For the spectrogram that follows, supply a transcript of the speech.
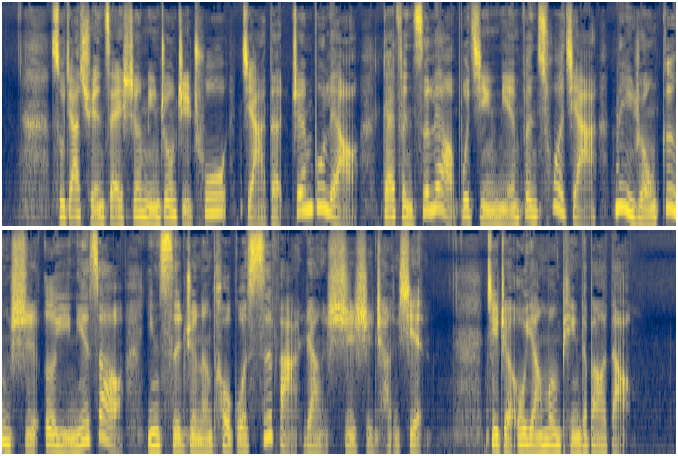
苏家全在声明中指出，假的真不了，该份资料不仅年份错假，内容更是恶意捏造，因此只能透过司法让事实呈现。记者欧阳梦平的报道。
